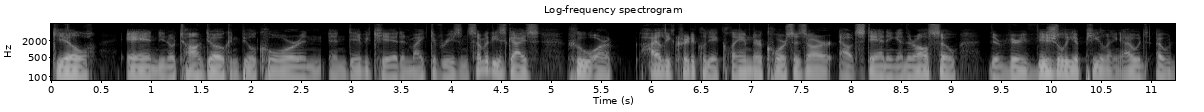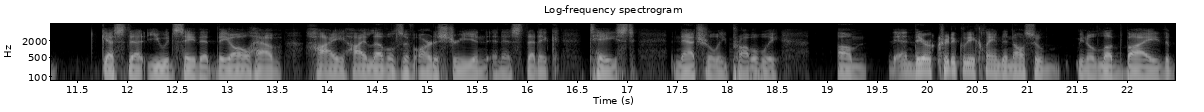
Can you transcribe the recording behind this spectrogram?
Gil and you know Tom Doak and Bill Coore and, and David Kidd and Mike DeVries and some of these guys who are highly critically acclaimed. Their courses are outstanding and they're also they're very visually appealing. I would I would guess that you would say that they all have high high levels of artistry and, and aesthetic taste naturally probably. Um, and they're critically acclaimed and also you know loved by the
